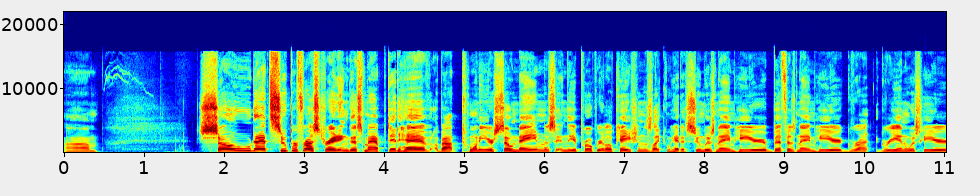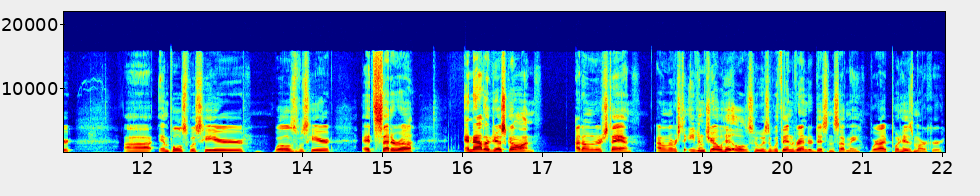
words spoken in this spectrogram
Um, so that's super frustrating. This map did have about 20 or so names in the appropriate locations. Like we had Xisuma's name here, Biffa's name here, Grian was here, uh, Impulse was here, Wells was here, etc. And now they're just gone. I don't understand. I don't understand. Even Joe Hills, who was within render distance of me, where I put his marker.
